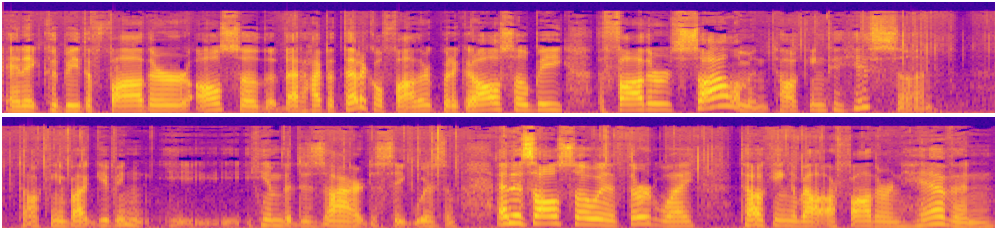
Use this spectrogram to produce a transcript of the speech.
And it could be the father also, that, that hypothetical father, but it could also be the father Solomon talking to his son, talking about giving him the desire to seek wisdom. And it's also, in a third way, talking about our Father in heaven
